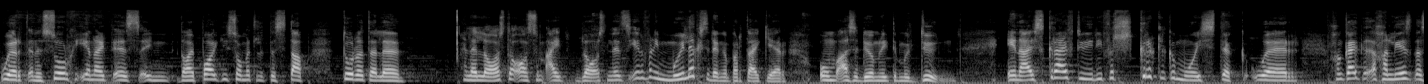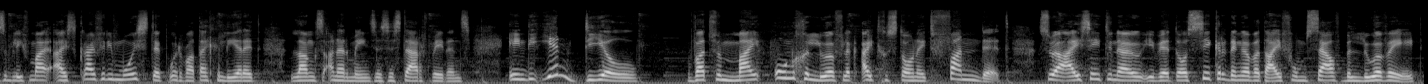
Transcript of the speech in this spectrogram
oord in 'n sorgeenheid is en daai paadjie saam met hulle te stap totdat hulle hulle laaste asem uitblaas. En dit is een van die moeilikste dinge partykeer om as 'n dominee te moet doen. En hy skryf toe hierdie verskriklike mooi stuk oor gaan kyk gaan lees dit asseblief, maar hy skryf hierdie mooi stuk oor wat hy geleer het langs ander mense se sterfbeddens. En die een deel wat vir my ongelooflik uitgestaan het van dit. So hy sê toe nou, jy weet, daar's sekere dinge wat hy vir homself beloof het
